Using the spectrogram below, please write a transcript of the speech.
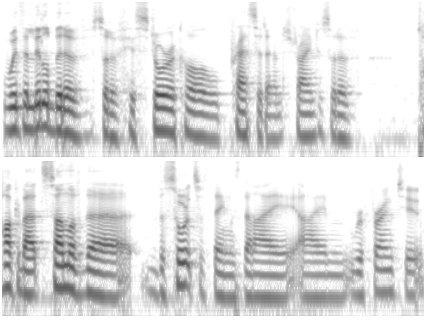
with a little bit of sort of historical precedent, trying to sort of talk about some of the, the sorts of things that I, I'm referring to.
